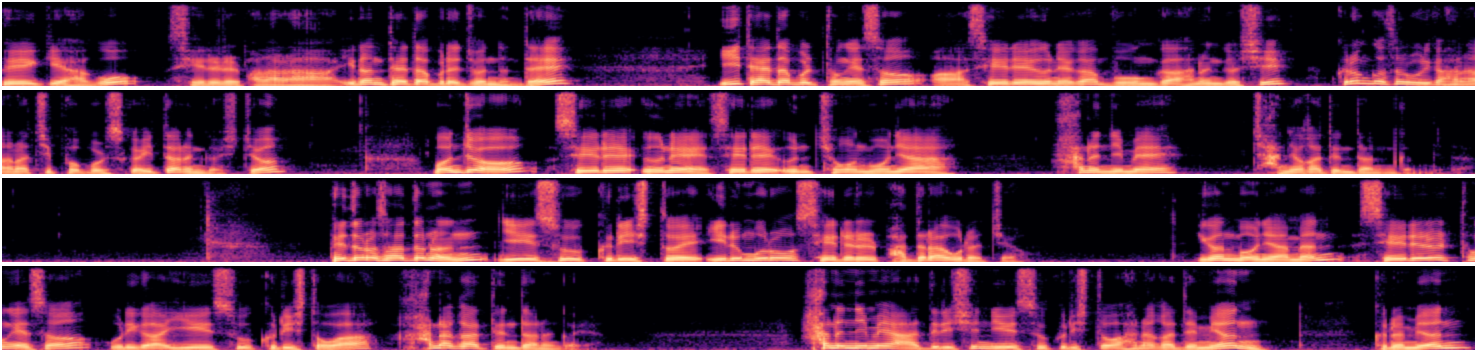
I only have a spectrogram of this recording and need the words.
회개하고 세례를 받아라 이런 대답을 해줬는데 이 대답을 통해서 아, 세례의 은혜가 무언가 하는 것이 그런 것을 우리가 하나하나 짚어볼 수가 있다는 것이죠. 먼저 세례 은혜, 세례 은총은 뭐냐? 하느님의 자녀가 된다는 겁니다. 베드로 사도는 예수 그리스도의 이름으로 세례를 받으라고 그러죠. 이건 뭐냐면 세례를 통해서 우리가 예수 그리스도와 하나가 된다는 거예요. 하느님의 아들이신 예수 그리스도와 하나가 되면 그러면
